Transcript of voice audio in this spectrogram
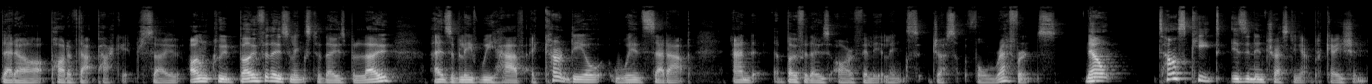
that are part of that package. So I'll include both of those links to those below as I believe we have a current deal with Setapp, and both of those are affiliate links just for reference. Now, Taskheat is an interesting application.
